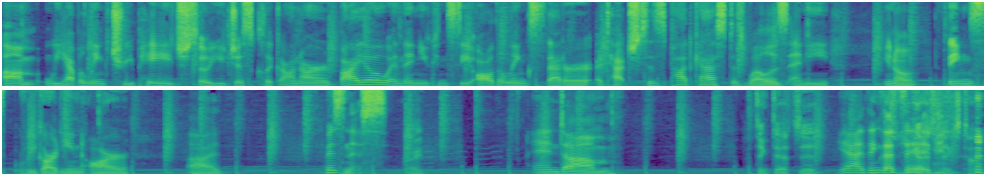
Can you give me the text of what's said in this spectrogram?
Um, we have a link tree page, so you just click on our bio and then you can see all the links that are attached to this podcast, as well as any, you know, things regarding our uh, business. Right. And um, I think that's it. yeah, I think that's See you it. guys next time.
